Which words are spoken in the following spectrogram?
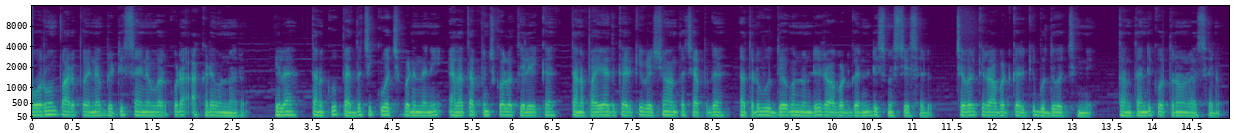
పూర్వం పారిపోయిన బ్రిటిష్ సైన్యం వారు కూడా అక్కడే ఉన్నారు. ఇలా తనకు పెద్ద చిక్కు వచ్చి పడిందని ఎలా తప్పించుకోవాలో తెలియక తన పై అధికారికి విషయం అంతా చెప్పగా అతడు ఉద్యోగం నుండి రాబర్ట్ గారిని డిస్మిస్ చేశాడు. చివరికి రాబర్ట్ గారికి బుద్ధి వచ్చింది. తన తండ్రికి ఉత్తరం రాశాడు.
